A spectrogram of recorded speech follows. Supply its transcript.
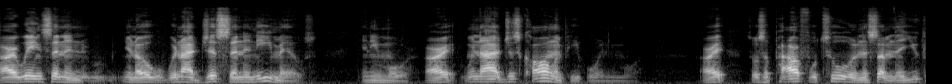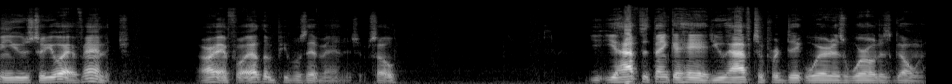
Alright, we ain't sending you know, we're not just sending emails anymore. Alright? We're not just calling people anymore. Alright? So it's a powerful tool and it's something that you can use to your advantage. Alright? And for other people's advantage. So you have to think ahead. You have to predict where this world is going.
